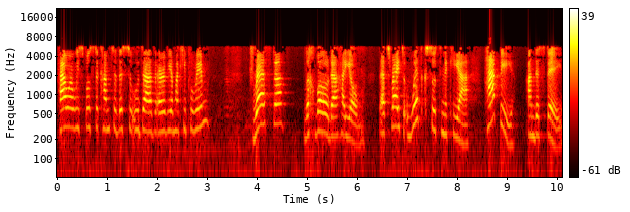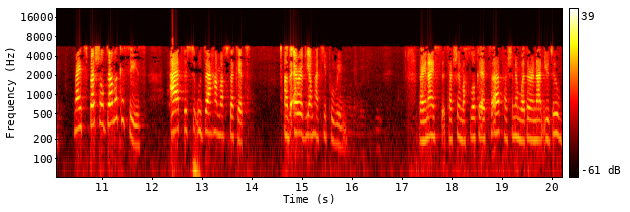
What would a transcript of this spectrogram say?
how are we supposed to come to this suudat of Erev Yom HaKippurim? dressed l'chvoda hayom. That's right, with ksut nikiya, happy on this day. Right, special delicacies at the Su'udah HaMafseket of Erev Yom HaKippurim. Very nice. It's actually machloket uh, pashanim whether or not you do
